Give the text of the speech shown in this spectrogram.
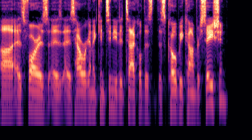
uh, as far as, as, as how we're going to continue to tackle this this Kobe conversation.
